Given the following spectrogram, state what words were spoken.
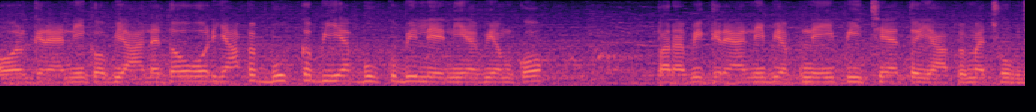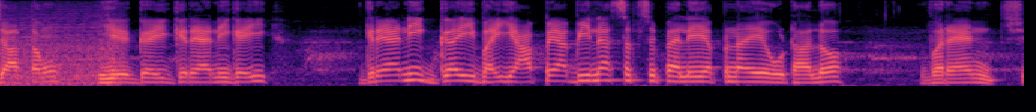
और ग्रैनी को भी आने दो। और यहाँ पे बुक भी है बुक भी लेनी है अभी हमको। पर अभी ग्रैनी भी अपने ही पीछे है तो यहाँ पे मैं छुप जाता हूँ। ये गई ग्रैनी गई। ग्रैनी गई भाई, यहाँ पे अभी ना सबसे पहले अपना ये उठा लो वरेंच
